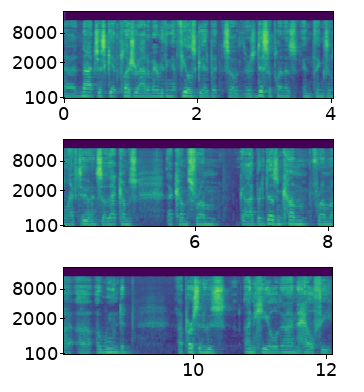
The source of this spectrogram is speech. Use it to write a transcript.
uh, not just get pleasure out of everything that feels good, but so there's discipline as, in things in life too, yeah. and so that comes that comes from God, but it doesn't come from a, a, a wounded a person who's unhealed and unhealthy.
